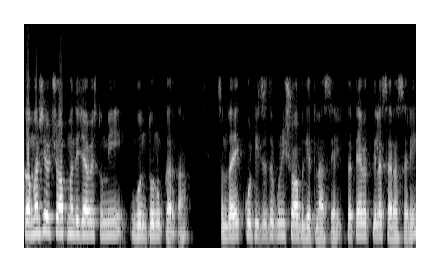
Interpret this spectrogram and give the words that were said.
commercial शॉपमध्ये ज्यावेळेस तुम्ही गुंतवणूक करता समजा एक कोटीचं जर कोणी शॉप घेतला असेल तर त्या व्यक्तीला सरासरी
